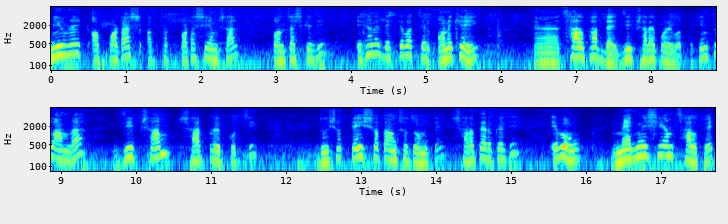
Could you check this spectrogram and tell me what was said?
মিউরেট অফ পটাশ অর্থাৎ পটাশিয়াম সার পঞ্চাশ কেজি। এখানে দেখতে পাচ্ছেন অনেকেই সালফার দেয় জিপ সারের পরিবর্তে, কিন্তু আমরা জিপসাম সার প্রয়োগ করছি দুইশো তেইশ শতাংশ জমিতে সাড়ে তেরো কেজি এবং ম্যাগনেসিয়াম সালফেট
